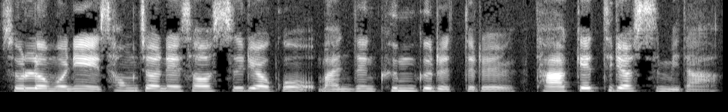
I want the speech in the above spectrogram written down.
솔로몬이 성전에서 쓰려고 만든 금그릇들을 다 깨뜨렸습니다.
